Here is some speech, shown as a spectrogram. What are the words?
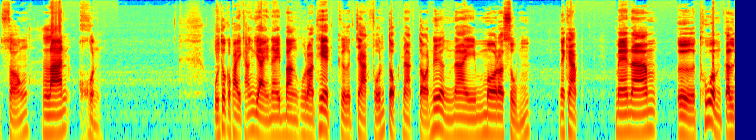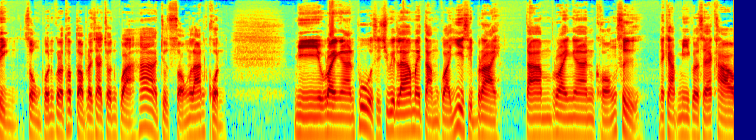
5.2 ล้านคน อุทกภัยครั้งใหญ่ในบังกลาเทศเกิดจากฝนตกหนักต่อเนื่องในมรสุมนะครับแม่น้ำ เอ่อท่วมตลิ่ง ส่งผลกระทบต่อประชาชนกว่า 5.2 ล้านคน มีรายงานผู้เสียชีวิตแล้วไม่ต่ำกว่า 20 ราย ตามรายงานของสื่อนะครับมีกระแสข่าว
